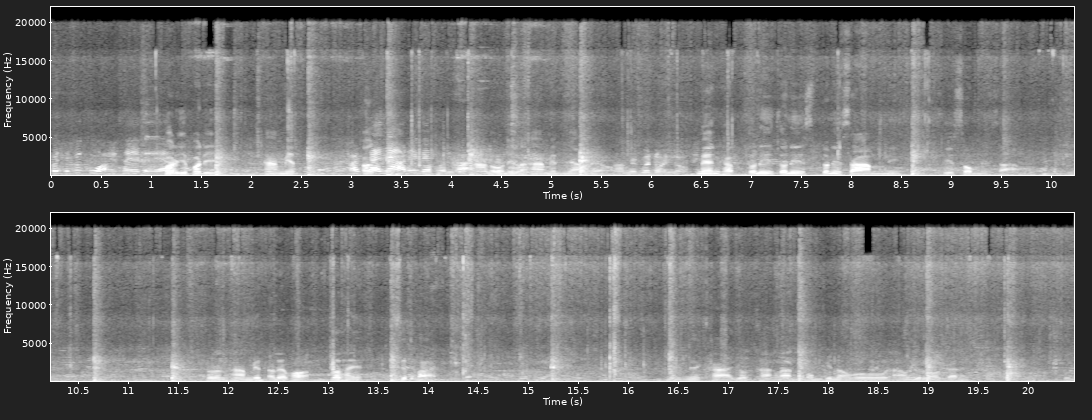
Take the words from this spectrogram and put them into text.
ก็จะไปขวางใช่เหรอพอดีพอดีห้าเม็ดเอาใช้เหนียวนี่เรียกเพิ่นว่าโตนี่ละห้าเม็ดย่ามแล้วหาไม่เพิ่นหน่อยเนาะแม่นครับ ตัวนี้ตัวนี้ตัวนี้สามนี่ ที่สมนี่สามตัวนั้นห้าเม็ดเอาได้วพ่อลดให้สิบบาทนี่แม่ค้าโยนขางร้านผมพี่น้องโอ้ยเอาอยู่รอกันคุณ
